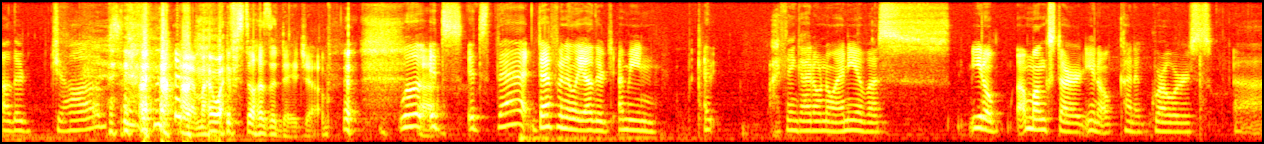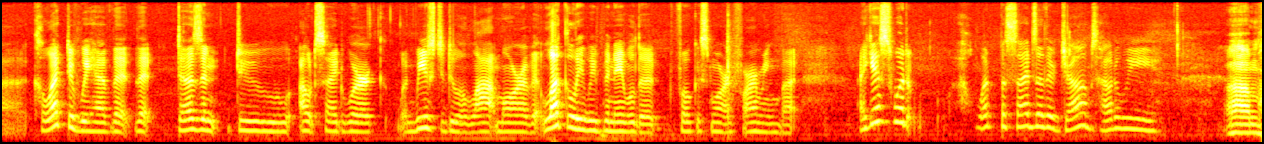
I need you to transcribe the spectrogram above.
other jobs. yeah, my wife still has a day job. Well, Uh, it's it's that definitely other. I mean, I, I think I don't know any of us. You know, amongst our you know kind of growers uh, collective we have that that doesn't do outside work when we used to do a lot more of it. Luckily, we've been able to focus more on farming. But I guess what what besides other jobs, how do we? Um,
